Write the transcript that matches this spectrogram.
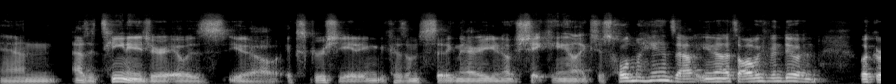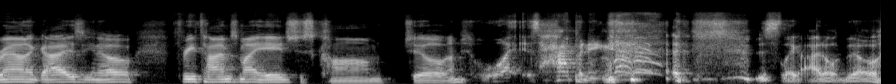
And as a teenager, it was, you know, excruciating because I'm sitting there, you know, shaking, like just hold my hands out. You know, that's all we've been doing. Look around at guys, you know, three times my age, just calm, chill. And I'm just, what is happening? just like, I don't know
